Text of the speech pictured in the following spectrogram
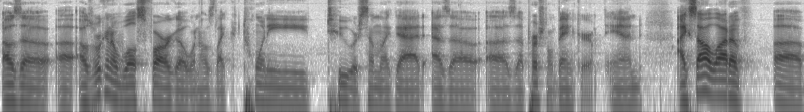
I was a uh, I was working at Wells Fargo when I was like 22 or something like that as a as a personal banker, and I saw a lot of uh,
